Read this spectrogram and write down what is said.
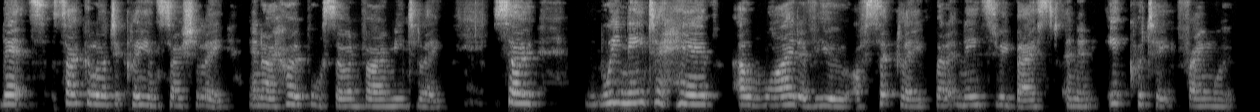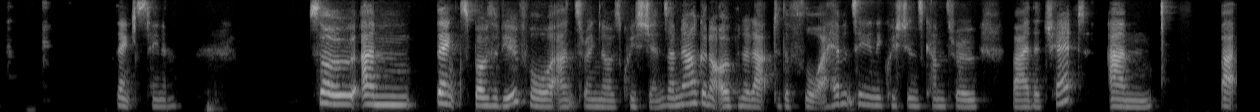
that's psychologically and socially, and I hope also environmentally. So we need to have a wider view of sick leave, but it needs to be based in an equity framework. Thanks, Tina. So um, thanks both of you for answering those questions. I'm now going to open it up to the floor. I haven't seen any questions come through by the chat, um, but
